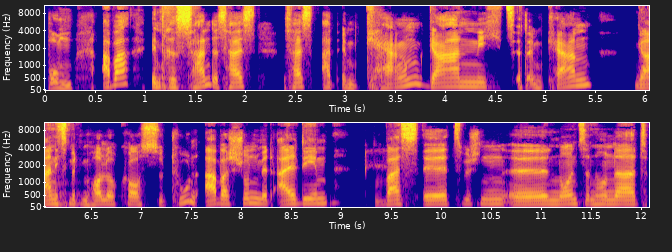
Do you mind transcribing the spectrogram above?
Bumm. Aber interessant, das heißt, das heißt, hat im Kern gar nichts, hat im Kern gar nichts mit dem Holocaust zu tun, aber schon mit all dem, was äh, zwischen äh, 1900,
